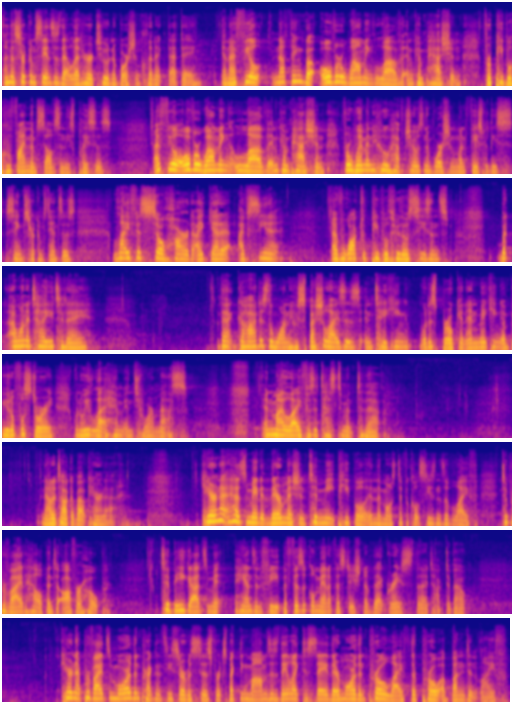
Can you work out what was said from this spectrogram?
and the circumstances that led her to an abortion clinic that day. And I feel nothing but overwhelming love and compassion for people who find themselves in these places. I feel overwhelming love and compassion for women who have chosen abortion when faced with these same circumstances. Life is so hard. I get it. I've seen it. I've walked with people through those seasons. But I want to tell you today that God is the one who specializes in taking what is broken and making a beautiful story when we let Him into our mess. And my life is a testament to that. Now to talk about CareNet. CareNet has made it their mission to meet people in the most difficult seasons of life, to provide help and to offer hope, to be God's hands and feet, the physical manifestation of that grace that I talked about. CareNet provides more than pregnancy services for expecting moms. As they like to say, they're more than pro life, they're pro abundant life.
